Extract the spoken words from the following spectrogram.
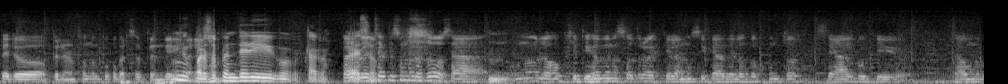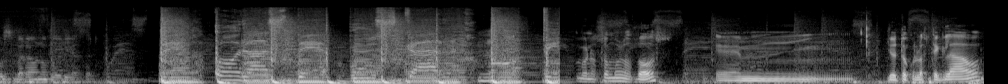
pero, pero en el fondo un poco para sorprender. y No, para sorprender y, claro, para para eso. aprovechar que somos los dos, o sea, Mm. uno de los objetivos de nosotros es que la música de los dos juntos sea algo que cada uno por separado no podría hacer. Horas de buscar motivos. Bueno, somos los dos. Em, yo toco los teclados,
